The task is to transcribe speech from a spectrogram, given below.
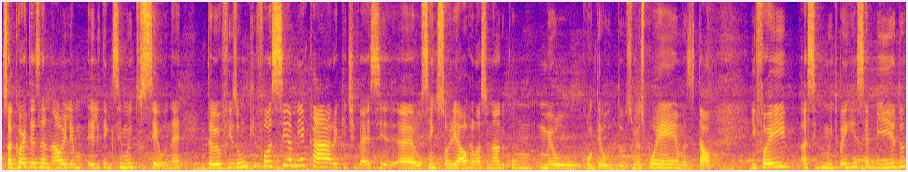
Só que o artesanal ele, é, ele tem que ser muito seu, né? Então eu fiz um que fosse a minha cara, que tivesse é, o sensorial relacionado com o meu conteúdo, os meus poemas e tal. E foi assim muito bem recebido.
